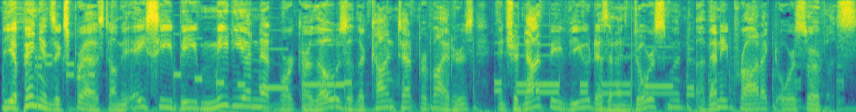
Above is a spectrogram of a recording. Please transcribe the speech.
The opinions expressed on the ACB Media Network are those of the content providers and should not be viewed as an endorsement of any product or service.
